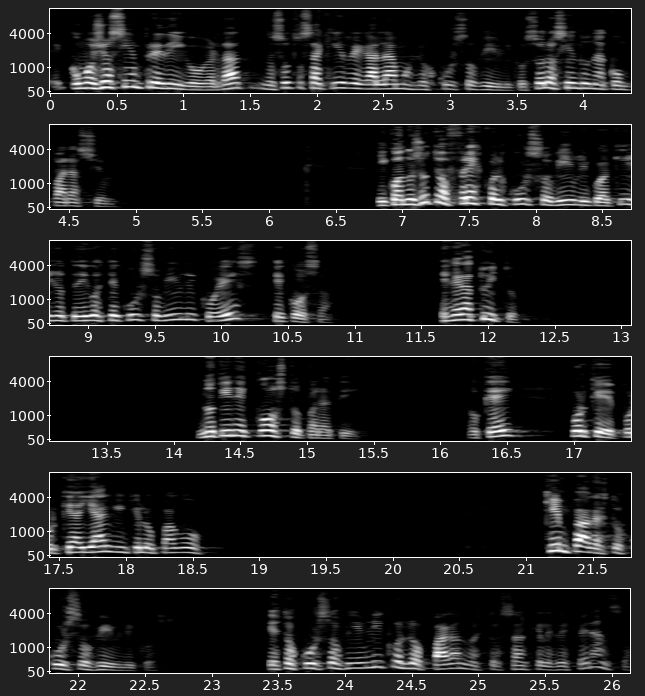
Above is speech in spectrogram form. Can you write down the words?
Eh, como yo siempre digo, ¿verdad? Nosotros aquí regalamos los cursos bíblicos, solo haciendo una comparación. Y cuando yo te ofrezco el curso bíblico aquí, yo te digo, este curso bíblico es, ¿qué cosa? Es gratuito. No tiene costo para ti. ¿Ok? ¿Por qué? Porque hay alguien que lo pagó. ¿Quién paga estos cursos bíblicos? Estos cursos bíblicos los pagan nuestros ángeles de esperanza.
